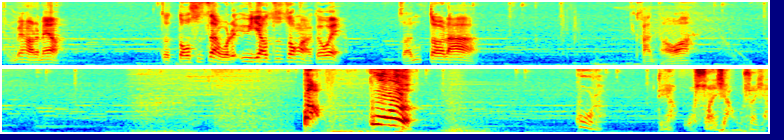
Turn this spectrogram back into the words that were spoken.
准备好了没有？这都是在我的预料之中啊！各位。真的啦，看好啊！爆过了，过了。等下我算一下，我算一下，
